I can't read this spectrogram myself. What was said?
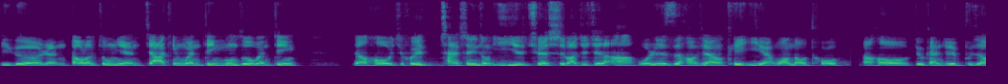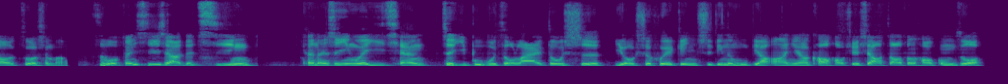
一个人到了中年，家庭稳定，工作稳定。然后就会产生一种意义的缺失吧，就觉得啊，我日子好像可以一眼望到头，然后就感觉不知道做什么。自我分析一下的起因，可能是因为以前这一步步走来都是有社会给你指定的目标啊，你要考好学校，找份好工作，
